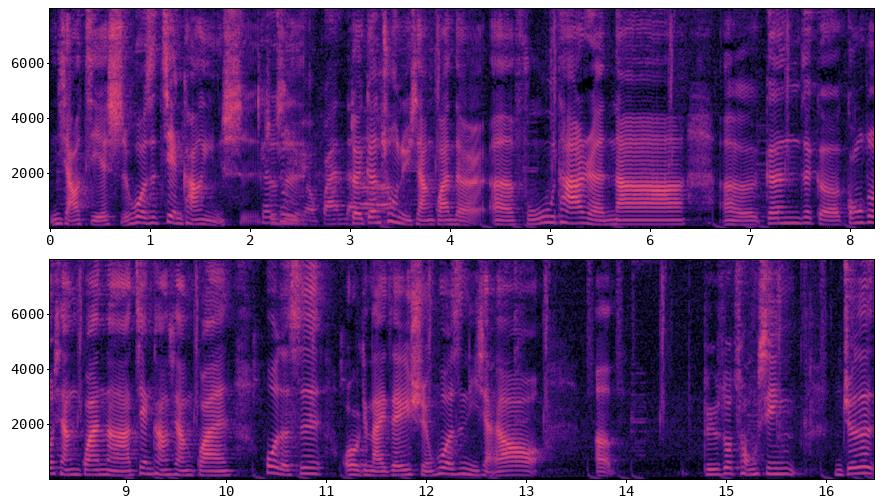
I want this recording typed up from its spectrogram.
你想要节食或者是健康饮食，就是有关的，对，跟处女相关的，呃，服务他人呐、呃，跟这个工作相关呐、健康相关，或者是 organization，或者是你想要，呃，比如说重新，你觉得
